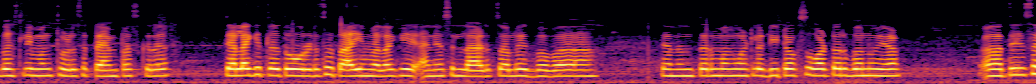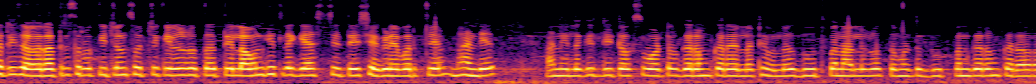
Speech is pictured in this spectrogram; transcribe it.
बसली मग थोडंसं टाईमपास करत. त्याला घेतलं तो ओरडत होता आई मला घे. आणि असं लाड चालू आहेत बाबा. त्यानंतर मग म्हटलं डिटॉक्स वॉटर बनवूया. त्याच्यासाठी रात्री सर्व किचन स्वच्छ केलेलं होतं. ते लावून घेतले गॅसचे ते शेगड्यावरचे भांडे. आणि लगेच डिटॉक्स वॉटर गरम करायला ठेवलं. दूध पण आलेलं होतं. म्हटलं दूध पण गरम करावं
